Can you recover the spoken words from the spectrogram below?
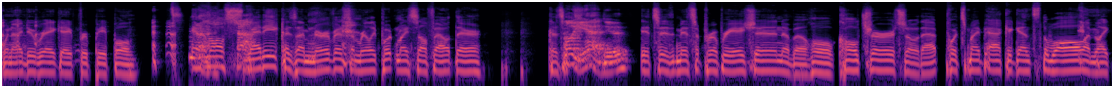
when I do reggae for people. and I'm all sweaty because I'm nervous. I'm really putting myself out there. Because Oh yeah, dude. it's a misappropriation of a whole culture. So that puts my back against the wall. I'm like,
